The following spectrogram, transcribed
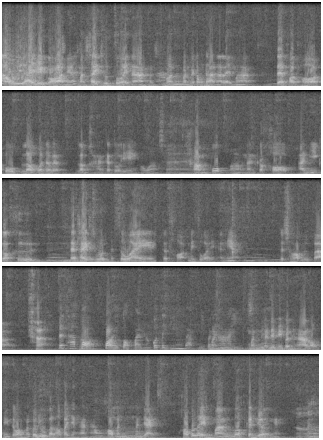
เอาใหญ่ไว้ก่อนเนี่ยมันใส่ชุดสวยนะ มันอ่ามัมันมันไม่ต้องดันอะไรมากอืมแต่พอถอดปุ๊บเราก็จะแบบลำคาญกับตัวเอง เพราะว่าใช่ ทำปุ๊บอ้าวนั่นก็ขอบ อันนี้ก็ขึ้น อืม แต่ใส่ชุดสวยแต่ถอดไม่สวย อันเนี้ยอืมจะชอบหรือเปล่า ค่ะแล้วถ้าต่อปล่อยต่อไปมันก็จะยิ่งแบบมีปัญมันหาอีกมันไม่ได้มีปัญหาหรอกเพียงแต่ว่ามันก็อยู่กับเราไปอย่างนั้นนะอ๋อ พอมันมันใหญ่เขาก็เลยมาลดกันเยอะไงอืมอืม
